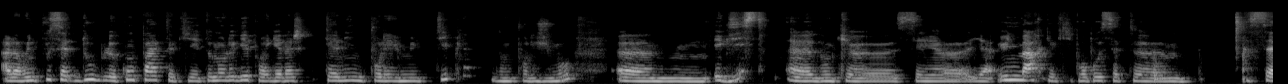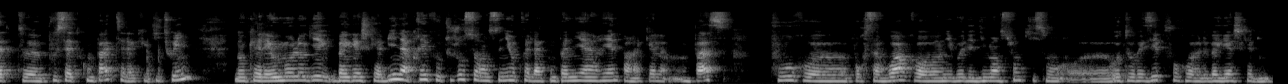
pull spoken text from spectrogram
Alors une poussette double compacte qui est homologuée pour les bagages cabine pour les multiples, donc pour les jumeaux, existe. donc, c'est, il y a une marque qui propose cette, poussette compacte, c'est la Cookie Twin. Donc, elle est homologuée bagage cabine. Après, il faut toujours se renseigner auprès de la compagnie aérienne par laquelle on passe pour, euh, pour savoir euh, au niveau des dimensions qui sont autorisées pour le bagage cabine.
